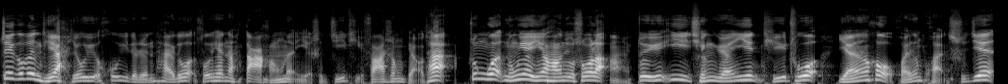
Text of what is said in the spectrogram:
这个问题啊，由于呼吁的人太多，昨天呢，大行们也是集体发声表态。中国农业银行就说了啊，对于疫情原因提出延后还款时间、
